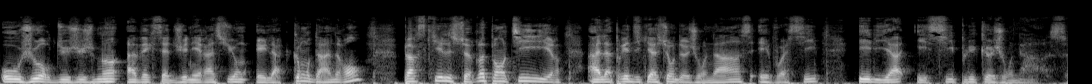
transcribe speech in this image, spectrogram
au jour du jugement avec cette génération et la condamneront, parce qu'ils se repentirent à la prédication de Jonas, et voici, il y a ici plus que Jonas.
